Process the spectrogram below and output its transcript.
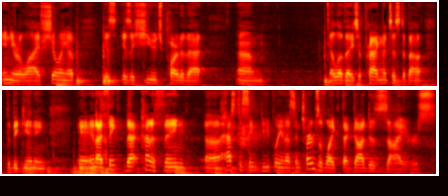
in your life showing up is, is a huge part of that um, I love that he's a pragmatist about the beginning. And, and I think that kind of thing uh, has to sink deeply in us in terms of like that God desires.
